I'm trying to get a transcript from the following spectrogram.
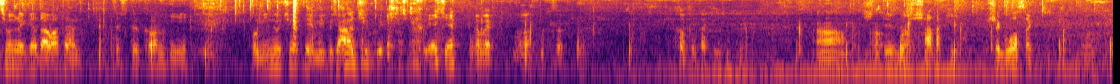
ciągle gadała ten, coś tylko i po minucie ty mi powiedziała, a dziękuję, dziękuję cię. Ja mówię, no. Chłopie taki, A, Sztywno. no, taki przegłosek. no,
